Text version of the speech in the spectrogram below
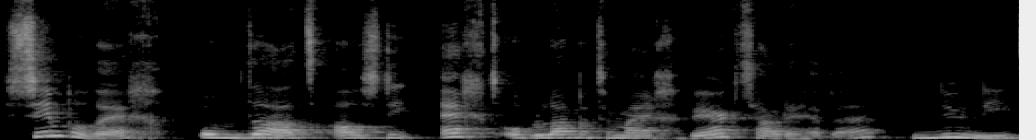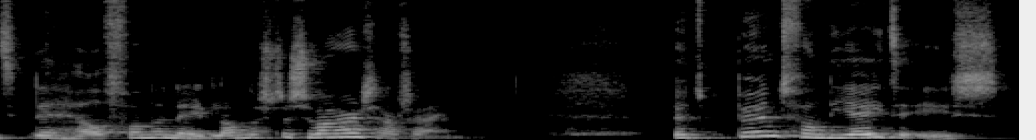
Simpelweg omdat als die echt op lange termijn gewerkt zouden hebben, nu niet de helft van de Nederlanders te zwaar zou zijn. Het punt van diëten is,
